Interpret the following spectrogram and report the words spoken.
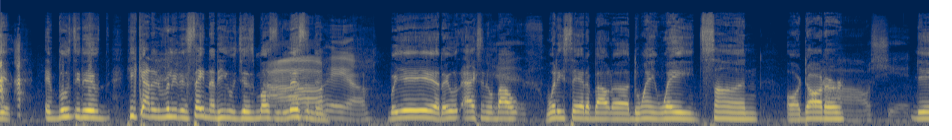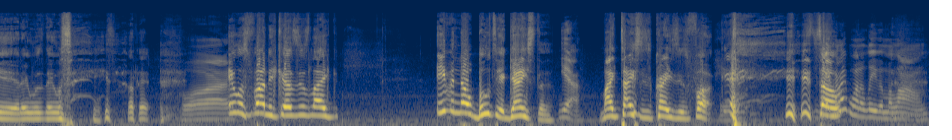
it. And Boosie did. He kind of really didn't say nothing. He was just mostly listening. Oh listening. hell. But yeah, yeah, they was asking him about what he said about uh, Dwyane Wade's son or daughter. Oh shit, Yeah, they was they was. boy. it was funny because it's like, even though Boosie a gangster, yeah. Mike Tyson's crazy as fuck. Yeah. So might want to leave him alone.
